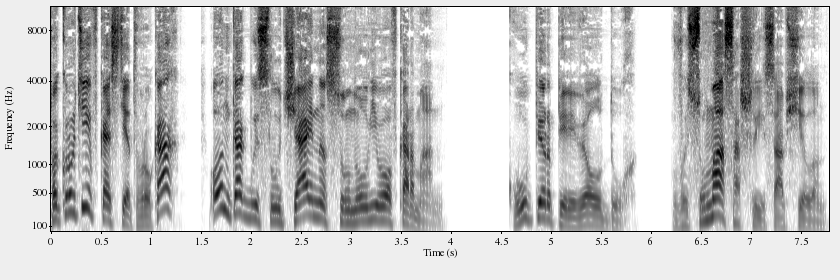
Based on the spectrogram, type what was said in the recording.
Покрутив кастет в руках, он как бы случайно сунул его в карман. Купер перевел дух. «Вы с ума сошли!» — сообщил он.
